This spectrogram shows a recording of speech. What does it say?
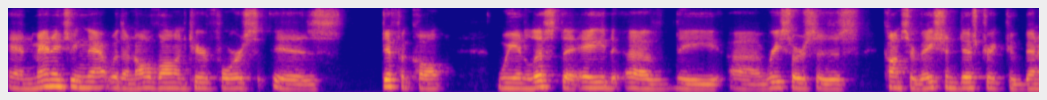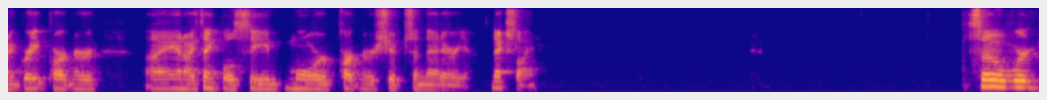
and managing that with an all volunteer force is difficult, we enlist the aid of the uh, Resources Conservation District, who've been a great partner, uh, and I think we'll see more partnerships in that area. Next slide. So we're,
